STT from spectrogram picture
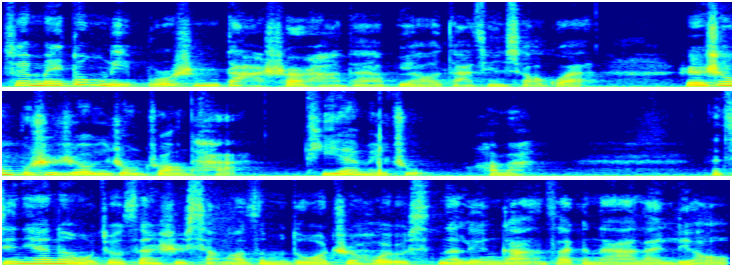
所以没动力不是什么大事儿哈，大家不要大惊小怪。人生不是只有一种状态，体验为主，好吗？那今天呢，我就暂时想到这么多，之后有新的灵感再跟大家来聊。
